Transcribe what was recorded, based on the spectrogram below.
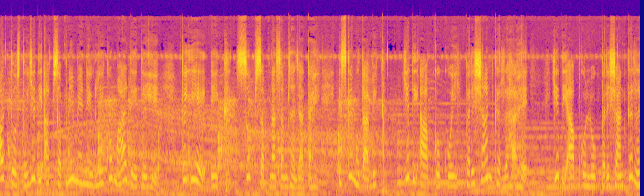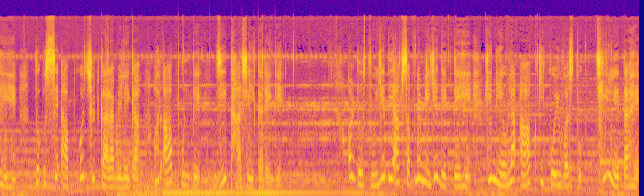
और दोस्तों, यदि आप सपने में नेवले को मार देते हैं तो ये एक शुभ सपना समझा जाता है। इसके मुताबिक, यदि आपको कोई परेशान कर रहा है, यदि आपको लोग परेशान कर रहे हैं तो उससे आपको छुटकारा मिलेगा और आप उन पे जीत हासिल करेंगे। और दोस्तों, यदि आप सपने में ये देखते हैं कि नेवला आपकी कोई वस्तु छीन लेता है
